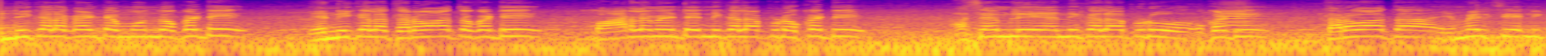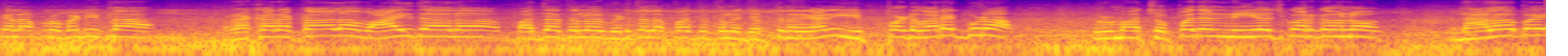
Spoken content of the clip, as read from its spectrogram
ఎన్నికల కంటే ముందు ఒకటి ఎన్నికల తర్వాత ఒకటి పార్లమెంట్ ఎన్నికలప్పుడు ఒకటి అసెంబ్లీ ఎన్నికలప్పుడు ఒకటి తర్వాత ఎమ్మెల్సీ ఎన్నికలప్పుడు ఒకటి ఇట్లా రకరకాల వాయిదాల పద్ధతిలో విడతల పద్ధతిలో చెప్తున్నారు. కానీ ఇప్పటి వరకు కూడా ఇప్పుడు మా చొప్పదండి నియోజకవర్గంలో నలభై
